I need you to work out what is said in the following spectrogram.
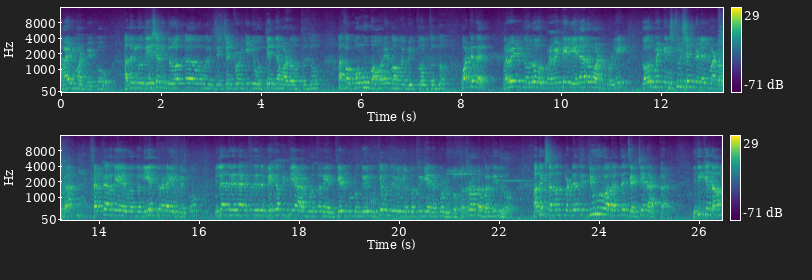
ಅವಾಯ್ಡ್ ಮಾಡಬೇಕು. ಅದರಲ್ಲೂ ದೇಶ ವಿದ್ರೋಹಕ ಚಟುವಟಿಕೆಗೆ ಉತ್ತೇಜನ ಮಾಡುವಂಥದ್ದು ಅಥವಾ ಕೋಮು ಭಾವನೆ ಭಾವ ಬಿತ್ತುವಂಥದ್ದು ವಾಟ್ ಎವರ್ ಪ್ರೈವೇಟ್ನವರು ಅವ್ರು ಪ್ರೈವೇಟಲ್ಲಿ ಏನಾದ್ರು ಮಾಡ್ಕೊಳ್ಳಿ. ಗೌರ್ಮೆಂಟ್ ಇನ್ಸ್ಟಿಟ್ಯೂಷನ್ಗಳಲ್ಲಿ ಮಾಡುವಾಗ ಸರ್ಕಾರದ ಒಂದು ನಿಯಂತ್ರಣ ಇರಬೇಕು. ಇಲ್ಲಾಂದ್ರೆ ಏನಾಗ್ತದೆ ಅಂದರೆ ಬೇಕಾಬಿಟ್ಟಿ ಆಗ್ಬಿಡ್ತದೆ ಅಂತ ಹೇಳ್ಬಿಟ್ಟು ಒಂದು ಏನು ಮುಖ್ಯಮಂತ್ರಿಗಳಿಗೆ ಪತ್ರಿಕೆಯನ್ನು ಕೊಟ್ಟು ಪತ್ರವನ್ನು ಬರೆದಿದ್ರು. ಅದಕ್ಕೆ ಸಂಬಂಧಪಟ್ಟಂತೆ ತೀವ್ರವಾದಂತೆ ಚರ್ಚೆಯನ್ನು ಆಗ್ತಾರೆ ಇದಕ್ಕೆ ನಾವು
